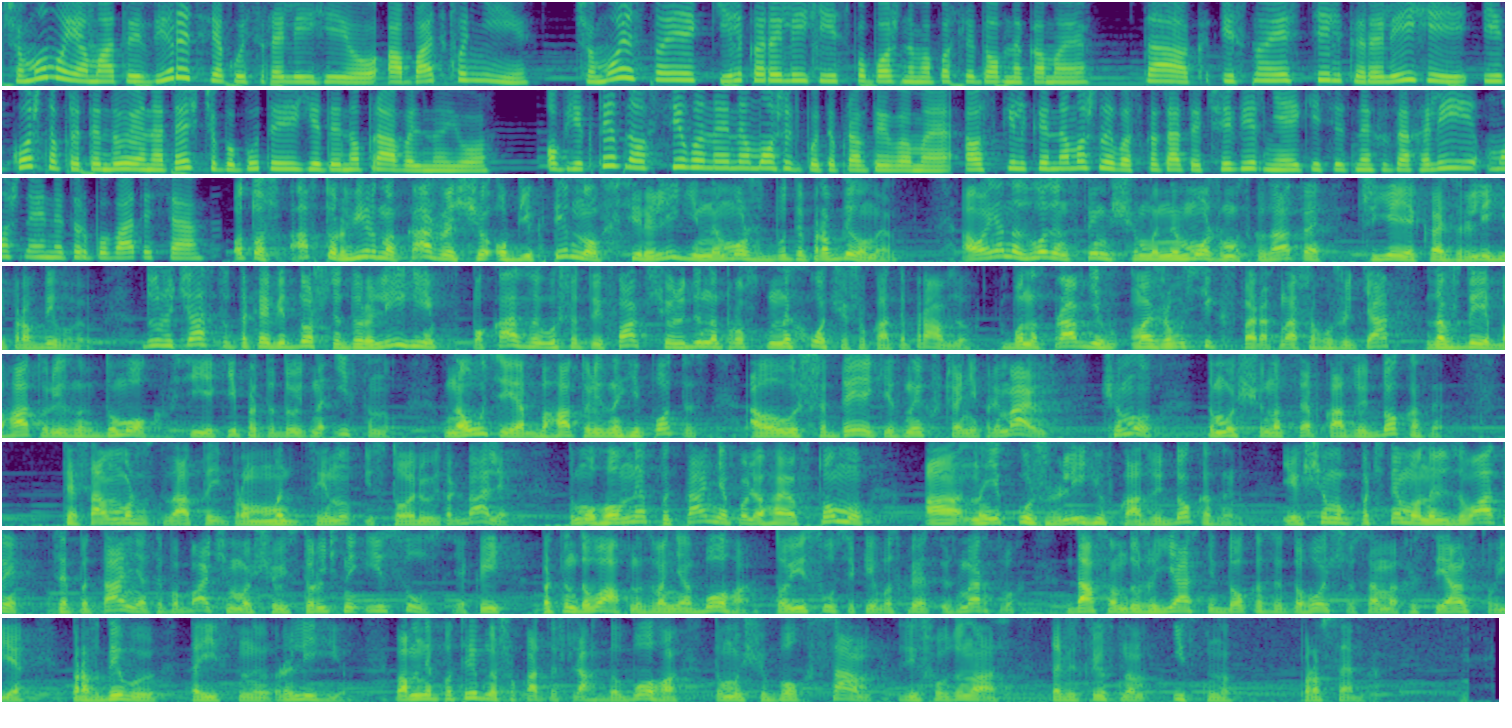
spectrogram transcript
Чому моя мати вірить в якусь релігію, а батько ні? Чому існує кілька релігій з побожними послідовниками? Так, існує стільки релігій, і кожна претендує на те, щоб бути єдиноправильною. Об'єктивно, всі вони не можуть бути правдивими, а оскільки неможливо сказати, чи вірні якісь із них взагалі, можна і не турбуватися. Отож, автор вірно каже, що об'єктивно всі релігії не можуть бути правдивими. Але я не згоден з тим, що ми не можемо сказати, чи є якась з релігій правдивою. Дуже часто таке відношення до релігії показує лише той факт, що людина просто не хоче шукати правду. Бо насправді в майже в усіх сферах нашого життя завжди є багато різних думок, всі які претендують на істину. В науці є багато різних гіпотез, але лише деякі з них вчені приймають. Чому? Тому що на це вказують докази. Те саме можна сказати і про медицину, історію і так далі. Тому головне питання полягає в тому, а на яку ж релігію вказують докази. Якщо ми почнемо аналізувати це питання, то побачимо, що історичний Ісус, який претендував на звання Бога, той Ісус, який воскрес із мертвих, дав нам дуже ясні докази того, що саме християнство є правдивою та істинною релігією. Вам не потрібно шукати шлях до Бога, тому що Бог сам зійшов до нас та відкрив нам істину про себе.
